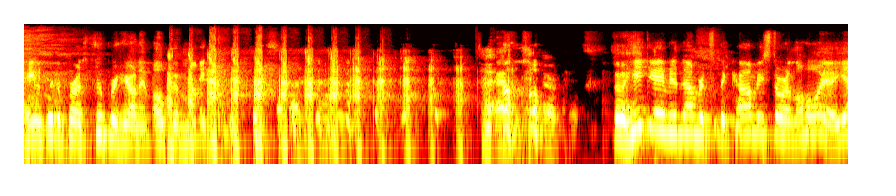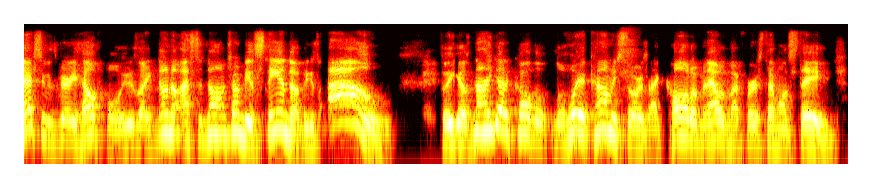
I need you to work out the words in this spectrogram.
He was looking for a superhero named Open Mike. So he gave me the number to the comedy store in La Jolla. He actually was very helpful. He was like, no, no. I said, no, I'm trying to be a stand-up. He goes, oh. So he goes, no, you got to call the La Jolla comedy stores. I called him, and that was my first time on stage.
